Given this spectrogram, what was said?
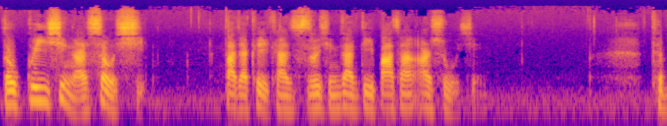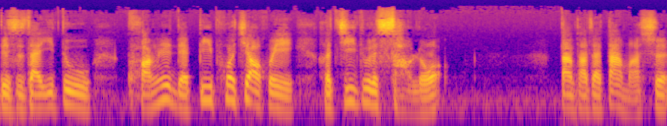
都归信而受洗。大家可以看《使徒行传》第八章二十五节，特别是在一度狂热的逼迫教会和基督的扫罗，当他在大马士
